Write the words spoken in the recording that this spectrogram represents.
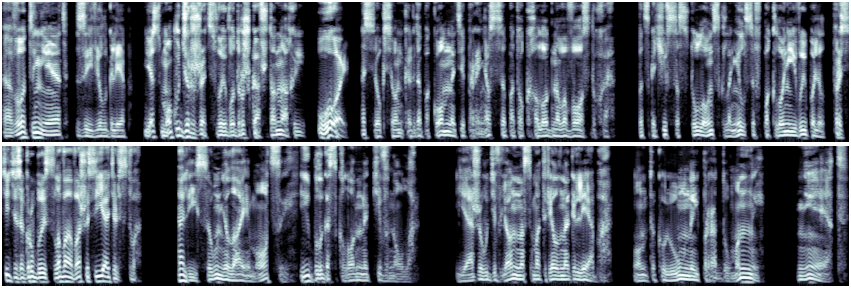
«А вот и нет», — заявил Глеб. «Я смог удержать своего дружка в штанах и... Ой!» — осекся он, когда по комнате пронесся поток холодного воздуха. Подскочив со стула, он склонился в поклоне и выпалил. «Простите за грубые слова, ваше сиятельство!» Алиса уняла эмоции и благосклонно кивнула. Я же удивленно смотрел на Глеба. Он такой умный и продуманный. Нет,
